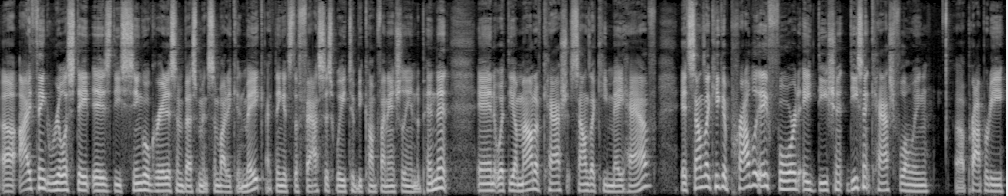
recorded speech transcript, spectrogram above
Uh, I think real estate is the single greatest investment somebody can make. I think it's the fastest way to become financially independent. And with the amount of cash it sounds like he may have, it sounds like he could probably afford a decent, decent cash flowing uh, property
